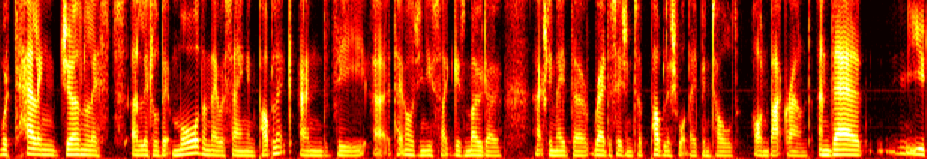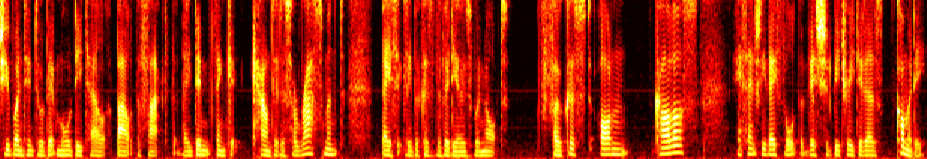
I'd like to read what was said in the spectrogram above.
were telling journalists a little bit more than they were saying in public, and the uh, technology news site Gizmodo actually made the rare decision to publish what they'd been told on background. And there, YouTube went into a bit more detail about the fact that they didn't think it counted as harassment, basically because the videos were not focused on Carlos. Essentially, they thought that this should be treated as comedy,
